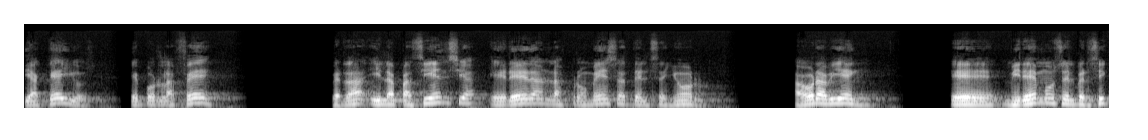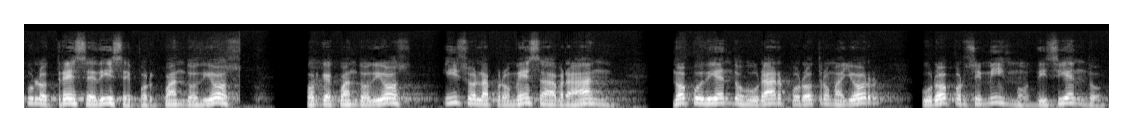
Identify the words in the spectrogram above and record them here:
de aquellos que por la fe, ¿verdad? Y la paciencia heredan las promesas del Señor. Ahora bien, eh, miremos el versículo 13, dice, por cuando Dios, porque cuando Dios hizo la promesa a Abraham, no pudiendo jurar por otro mayor, juró por sí mismo, diciendo,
